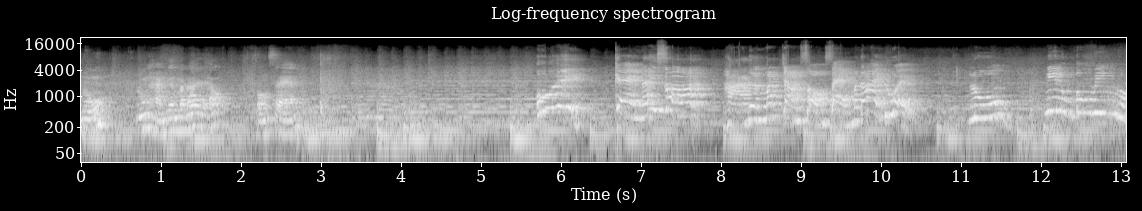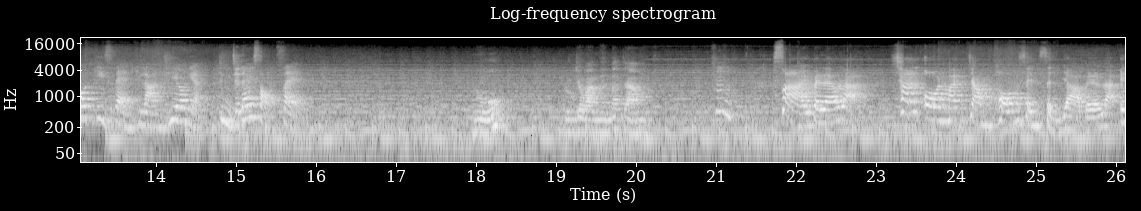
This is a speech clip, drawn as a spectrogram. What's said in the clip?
หนู ลุงหาเงินมาได้แล้วสองแสนโอ้ย เก่งนะไอ้เสิร์ชหาเงินมัดจำสองแสนมาได้ด้วย ลุง นี่ลุงต้องวิ่งรถกี่แสนกี่ล้านเที่ยวเนี่ย ถึงจะได้สองแสนหนูลุงจะวางเงินมาจสายไปแล้วล่ะ ฉันโอนมัดจำพร้อมเซ็นสัญญาไปแล้วล่ะไอ้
